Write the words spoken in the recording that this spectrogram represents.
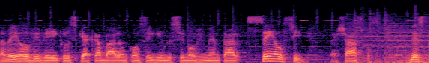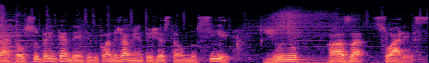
Também houve veículos que acabaram conseguindo se movimentar sem auxílio. Fecha aspas. Destaca o superintendente do Planejamento e Gestão do CIE, Júnior Rosa Soares.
